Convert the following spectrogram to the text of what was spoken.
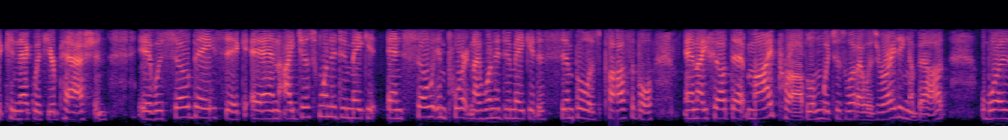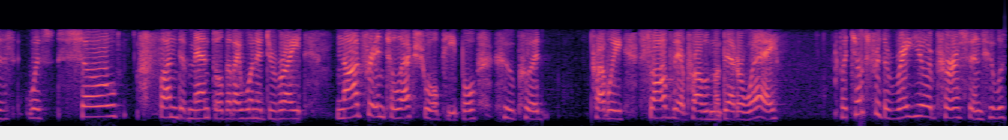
to connect with your passion. It was so basic, and I just wanted to make it, and so important, I wanted to make it as simple as possible. And I felt that my problem, which is what I was writing about, was was so fundamental that I wanted to write not for intellectual people who could probably solve their problem a better way but just for the regular person who was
